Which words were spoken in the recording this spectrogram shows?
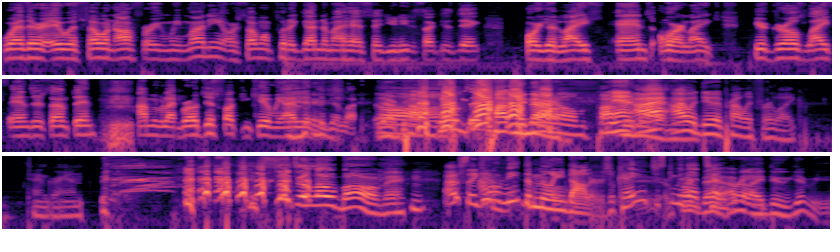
whether it was someone offering me money or someone put a gun to my head said you need to suck this dick or your life ends or like your girl's life ends or something, I'm gonna be like, bro, just fucking kill me. I lived a good life. Yeah, Aw. pop, You know I'm pop me now. Damn. Pop man, me now, I I would do it probably for like ten grand. Such a low ball, man. I was thinking I don't need the million dollars. Okay, just give me Fuck that ten grand. I'd be like, dude, give me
